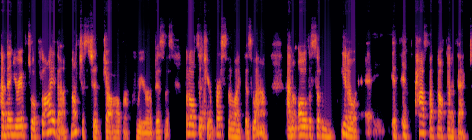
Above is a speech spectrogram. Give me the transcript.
And then you're able to apply that not just to job or career or business but also to your personal life as well. And all of a sudden you know eh, it, it has that knock-on effect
